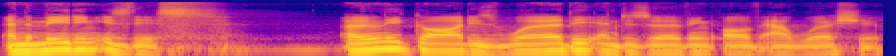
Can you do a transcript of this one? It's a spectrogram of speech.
And the meaning is this only God is worthy and deserving of our worship.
